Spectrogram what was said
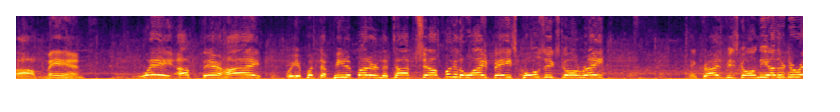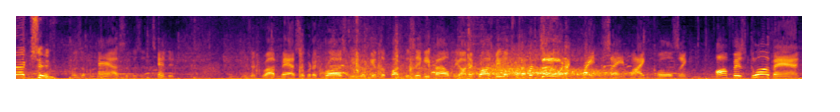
Oh, man. Way up there high where you put the peanut butter in the top shelf. Look at the wide base. Kolzig's going right. And Crosby's going the other direction. It was a pass that was intended. There's a drop pass over to Crosby. He'll give the puck to Ziggy Palffy. On to Crosby. Looks for number two. And a great save by Kolzig. Off his glove hand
